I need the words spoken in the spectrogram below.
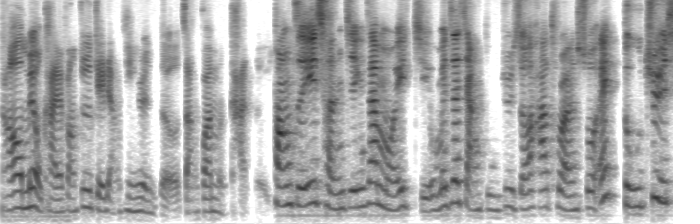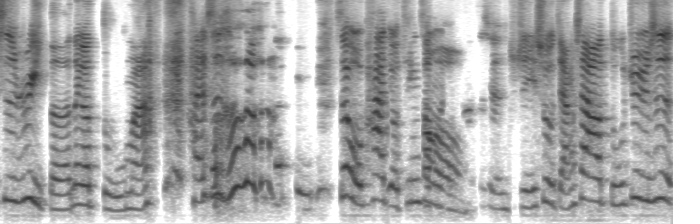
然后没有开放，就是给两厅院的长官们看而已。黄子毅曾经在某一集，我们在讲独剧之后，他突然说：“哎，独剧是 read 的那个独吗？还是 独？”所以我怕有听众之前集数讲一下，独剧是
